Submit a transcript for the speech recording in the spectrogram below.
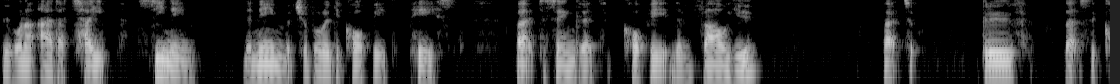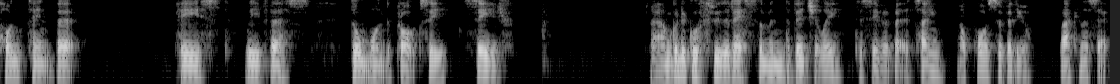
We want to add a type CNAME, the name which I've already copied, paste. Back to SendGrid, copy the value, back to Groove, that's the content bit. Paste, leave this. Don't want the proxy, save. Right, I'm going to go through the rest of them individually to save a bit of time. I'll pause the video. Back in a sec.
